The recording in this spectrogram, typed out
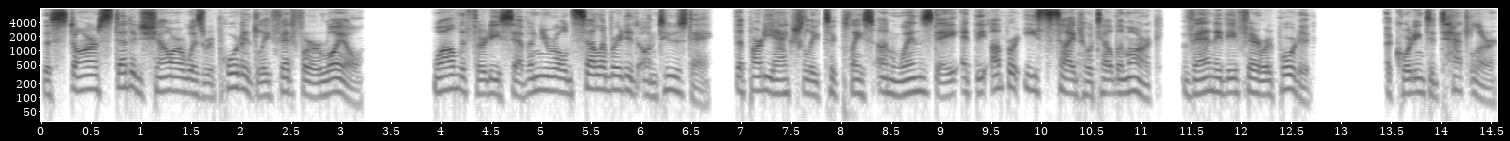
The star-studded shower was reportedly fit for a royal. While the 37-year-old celebrated on Tuesday, the party actually took place on Wednesday at the Upper East Side Hotel The Mark, Vanity Fair reported. According to Tatler,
